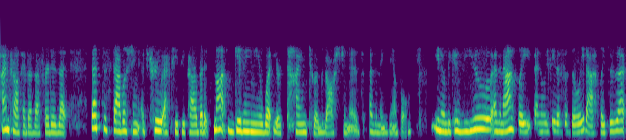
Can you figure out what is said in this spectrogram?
time trial type of effort is that that's establishing a true FTP power, but it's not giving you what your time to exhaustion is, as an example. You know, because you as an athlete, and we see this with elite athletes, is that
